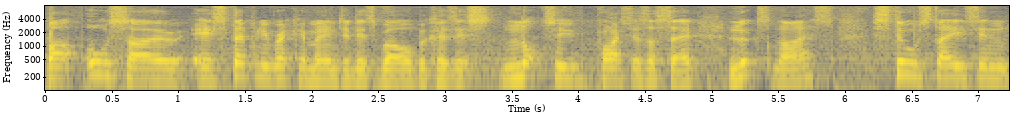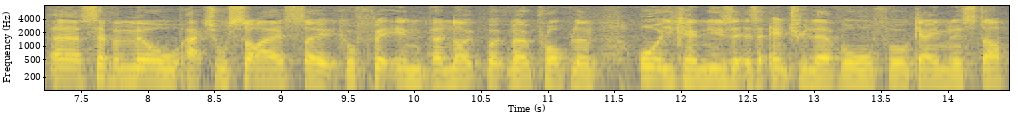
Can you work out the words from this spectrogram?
but also it's definitely recommended as well because it's not too pricey as I said. Looks nice. Still stays in 7mm actual size so it will fit in a notebook no problem. Or you can use it as an entry level for gaming and stuff.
